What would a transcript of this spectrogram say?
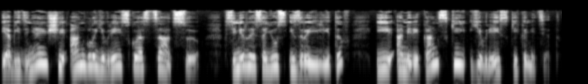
и объединяющий англо-еврейскую ассоциацию, Всемирный союз израилитов и Американский еврейский комитет.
